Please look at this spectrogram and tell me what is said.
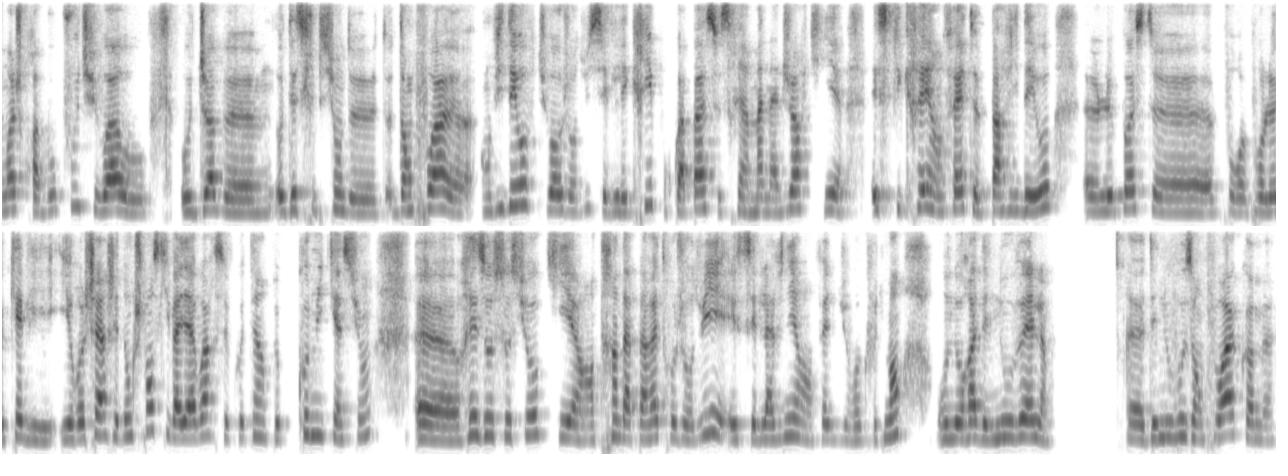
moi, je crois beaucoup, tu vois, au, au job, aux descriptions d'emploi en vidéo. Tu vois, aujourd'hui, c'est de l'écrit. Pourquoi pas, ce serait un manager qui expliquerait, en fait, par vidéo, le poste pour, pour lequel il, il, recherche. Et donc, je pense qu'il va y avoir ce côté un peu communication, réseaux sociaux qui est en train d'apparaître aujourd'hui. Et c'est l'avenir, en fait, du recrutement. On aura des nouvelles euh, des nouveaux emplois comme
